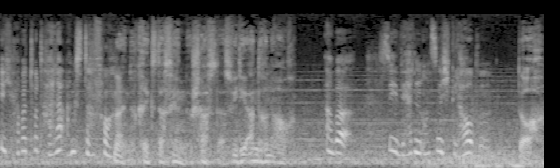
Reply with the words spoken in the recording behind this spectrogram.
Ich habe totale Angst davor. Nein, du kriegst das hin. Du schaffst das, wie die anderen auch. Aber Sie werden uns nicht glauben. Doch.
